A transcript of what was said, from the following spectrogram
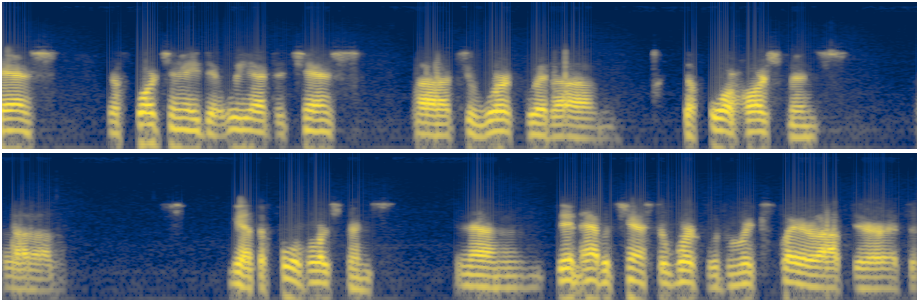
chance. We're fortunate that we had the chance uh, to work with um, the Four Horsemen's. Uh, yeah, the Four Horsemen's. Um, didn't have a chance to work with Ric Flair out there at the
